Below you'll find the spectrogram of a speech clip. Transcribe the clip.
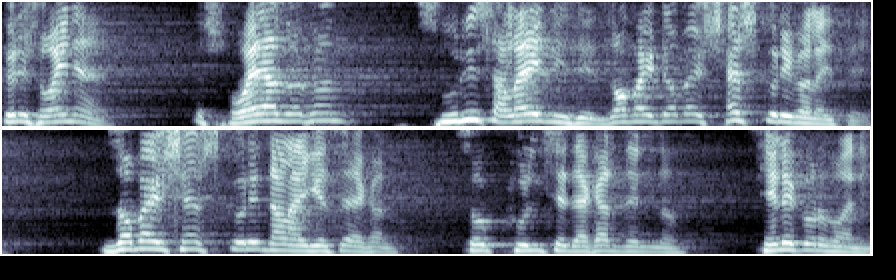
করি শোয়াই না। শোয়া যখন ছুরি চালাই দিছে জবাই টবাই শেষ করে ফেলাইছে। জবাই শেষ করে দাঁড়ায় গেছে এখন। চোখ খুলছে দেখার জন্য। ছেলে কোরবানি।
